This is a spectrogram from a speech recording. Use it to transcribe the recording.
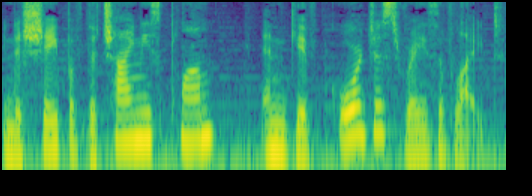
in the shape of the Chinese plum, and give gorgeous rays of light.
